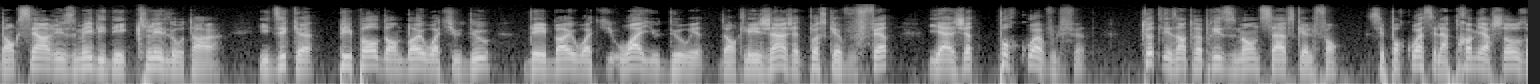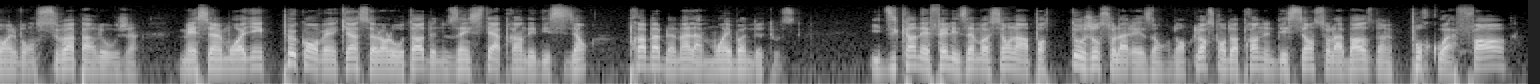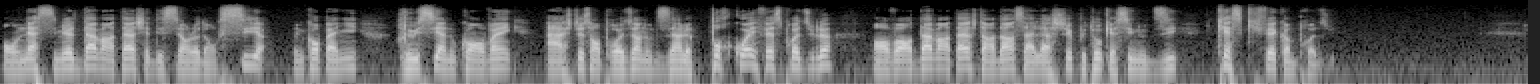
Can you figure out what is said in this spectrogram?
Donc, c'est en résumé l'idée clé de l'auteur. Il dit que people don't buy what you do, they buy what why you do it. Donc, les gens achètent pas ce que vous faites, ils achètent pourquoi vous le faites. Toutes les entreprises du monde savent ce qu'elles font. C'est pourquoi c'est la première chose dont elles vont souvent parler aux gens. Mais c'est un moyen peu convaincant, selon l'auteur, de nous inciter à prendre des décisions, probablement la moins bonne de tous. Il dit qu'en effet, les émotions l'emportent toujours sur la raison. Donc, lorsqu'on doit prendre une décision sur la base d'un pourquoi fort, on assimile davantage cette décision-là. Donc, si une compagnie réussit à nous convaincre à acheter son produit en nous disant le pourquoi il fait ce produit-là, on va avoir davantage tendance à l'acheter plutôt que s'il nous dit qu'est-ce qu'il fait comme produit.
